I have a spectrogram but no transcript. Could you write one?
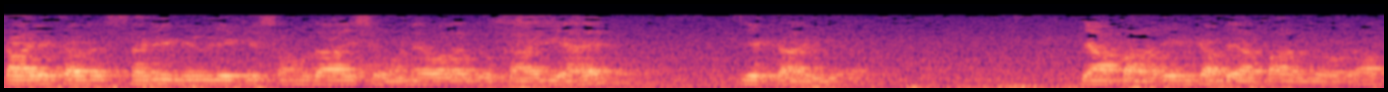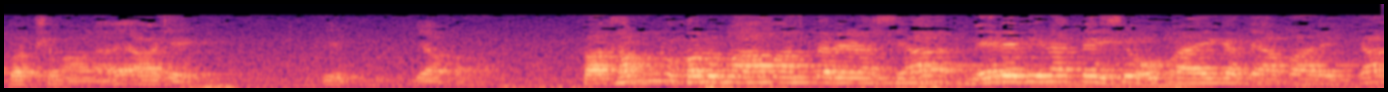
कार्यकरण शरीर इंद्रिय के समुदाय से होने वाला जो कार्य है ये कार्य है व्यापार, इनका व्यापार जो होगा बक्षमाण है आगे ये व्यापार। नु खलु माम अंतरेण से मेरे बिना कैसे हो पाएगा व्यापार इनका?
